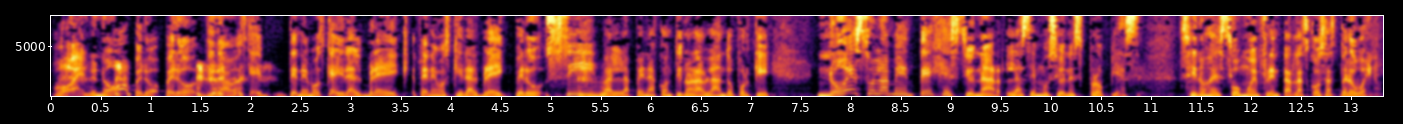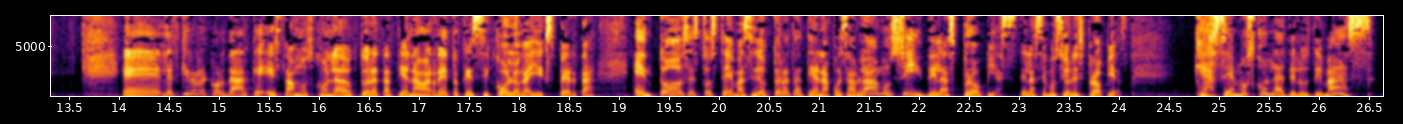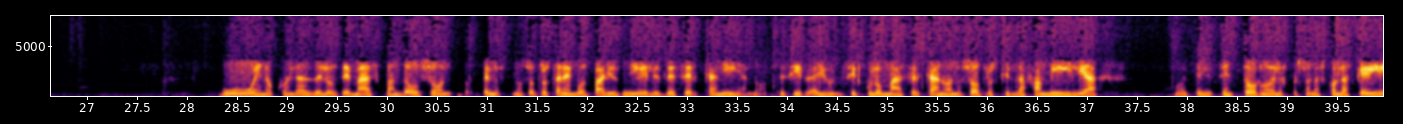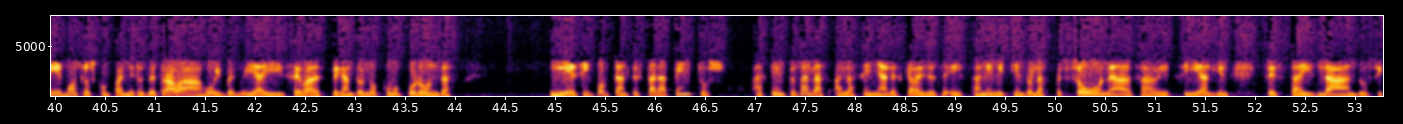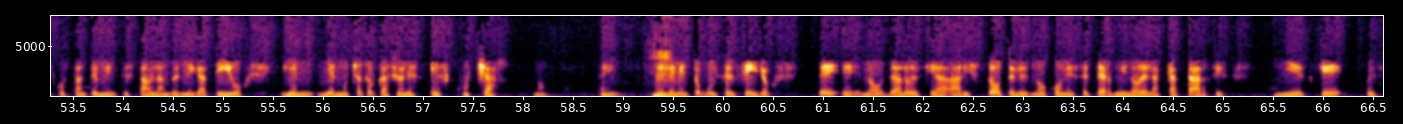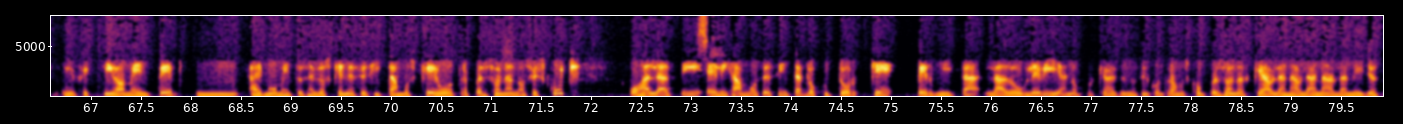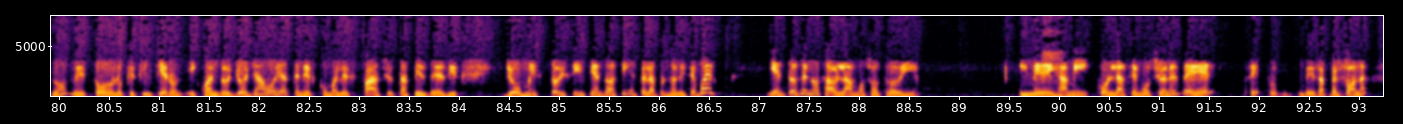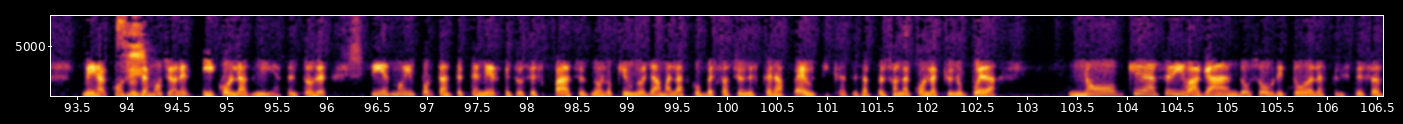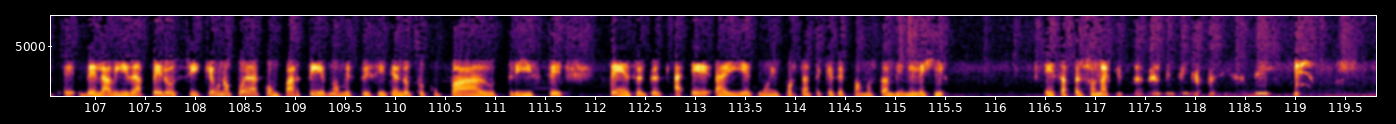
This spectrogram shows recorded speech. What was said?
Bueno, no, pero, pero digamos que tenemos que ir al break, tenemos que ir al break, pero sí vale la pena continuar hablando porque no es solamente gestionar las emociones propias, sino es cómo enfrentar las cosas, pero bueno. Eh, les quiero recordar que estamos con la doctora Tatiana Barreto, que es psicóloga y experta en todos estos temas. Y doctora Tatiana, pues hablábamos, sí, de las propias, de las emociones propias. ¿Qué hacemos con las de los demás? Bueno, con las de los demás cuando son, bueno, nosotros tenemos varios niveles de cercanía, ¿no? Es decir, hay un círculo más cercano a nosotros, que es la familia, ¿no? ese, ese entorno de las personas con las que vivimos, los compañeros de trabajo, y bueno, y ahí se va desplegando, ¿no? Como por ondas. Y es importante estar atentos, atentos a las, a las señales que a veces están emitiendo las personas, a ver si alguien se está aislando, si constantemente está hablando en negativo, y en, y en muchas ocasiones escuchar, ¿no? Hay un elemento muy sencillo, eh, eh, ¿no? Ya lo decía Aristóteles, ¿no? Con ese término de la catarsis, y es que, pues, efectivamente, mm, hay momentos en los que necesitamos que otra persona nos escuche. Ojalá sí, elijamos ese interlocutor que permita la doble vía, ¿no? Porque a veces nos encontramos con personas que hablan, hablan, hablan ellos, ¿no? De todo lo que sintieron y cuando yo ya voy a tener como el espacio también de decir, yo me estoy sintiendo así, entonces la persona dice, bueno, y entonces nos hablamos otro día y me deja a mí con las emociones de él, ¿sí? De esa persona, me deja con Sí. sus emociones y con las mías. Entonces, sí es muy importante tener esos espacios, ¿no? Lo que uno llama las conversaciones terapéuticas, esa persona con la que uno pueda no quedarse divagando sobre todas las tristezas eh, de la vida, pero sí que uno pueda compartir, ¿no? Me estoy sintiendo preocupado, triste, tenso. Entonces, eh, ahí es muy importante que sepamos también elegir esa persona que está realmente en capacidad de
